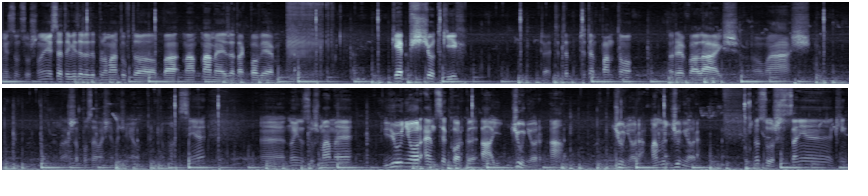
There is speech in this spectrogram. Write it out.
Więc no cóż, no niestety widzę, że dyplomatów to ma- mamy, że tak powiem, kiepściutkich. Czy, czy, ten, czy ten pan to Revelation? No właśnie. Nasza postać właśnie będzie miała dyplomację. E, no i no cóż, mamy Junior MC Corkel. A, Junior. A, Juniora. Mamy Juniora. No cóż, stanie King...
